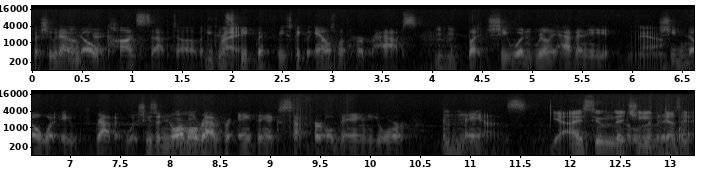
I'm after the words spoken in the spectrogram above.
but she would have no concept of. You could Mm-hmm. Right. Mm-hmm. speak with you speak with animals with her perhaps, but she wouldn't really have any. Yeah. Mm-hmm. She'd know what a rabbit would. She's a normal rabbit for anything except for obeying your commands. Yeah, I assume that she limited doesn't way.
